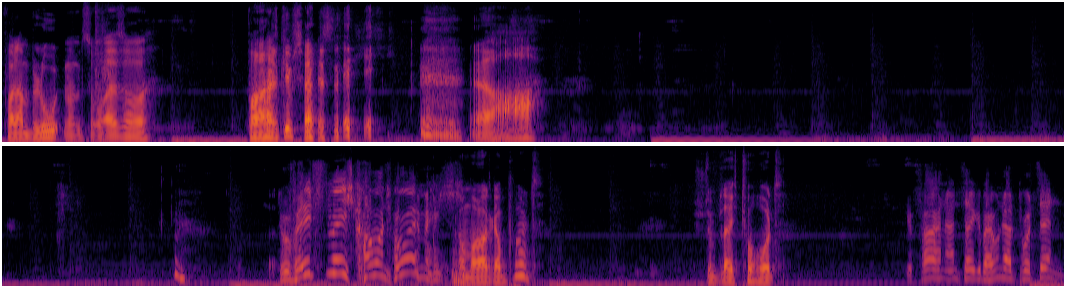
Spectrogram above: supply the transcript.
voll am Bluten und so. Also, boah, das gibt's alles nicht. Ja. Du willst mich? Komm und hol mich! Komm mal kaputt. Stimmt gleich tot. Gefahrenanzeige bei 100%.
